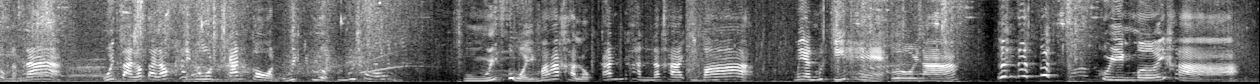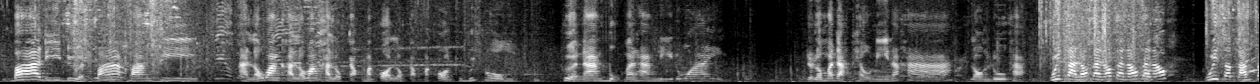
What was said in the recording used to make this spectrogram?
สมน้ำหน้าอุ้ยตายแล้วตายแล้วไฮนูนกั้นก่อนอุ้ยเกือบคุณผู้ชมอุ้ยสวยมากค่ะเรากั้นทันนะคะ อีบ้าไม่งั้นเมื่อกี้แหกเลยนะ ควีนเมยค่ะบ้าดีเดือดมากบางทีอะระวังค่ะระวังค่ะเรากลับมาก่อนเรากลับมาก่อนคุณผู้ชมเผื่อนางบุกมาทางนี้ด้วย เดี๋ยวเรามาดักแถวนี้นะคะ ลองดูค่ะอุ้ยตายแล้วตายแล้วตายแล้วตายแล้วอุ้ยสตันส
